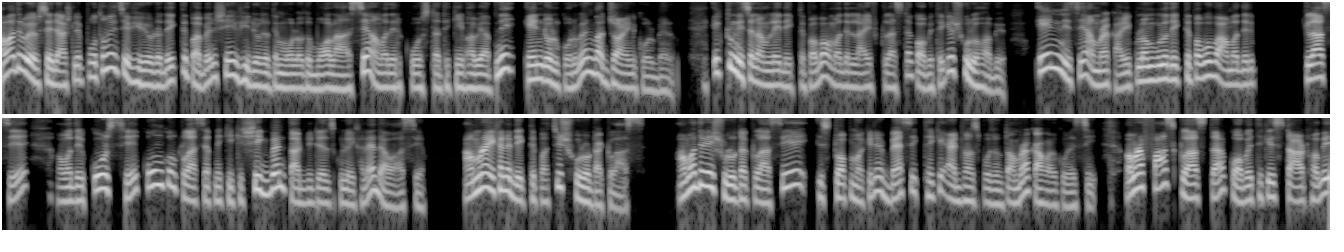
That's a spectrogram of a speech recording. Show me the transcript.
আমাদের ওয়েবসাইটে আসলে প্রথমে যে ভিডিওটা দেখতে পাবেন, সেই ভিডিওটাতে মূলত বলা আছে আমাদের কোর্সটাতে কীভাবে আপনি এনরোল করবেন বা জয়েন করবেন। একটু নিচে নামলেই দেখতে পাবো আমাদের লাইভ ক্লাসটা কবে থেকে শুরু হবে। এর নিচে আমরা কারিকুলামগুলো দেখতে পাবো বা আমাদের ক্লাসে আমাদের কোর্সে কোন কোন ক্লাসে আপনি কি কি শিখবেন তার ডিটেলসগুলো এখানে দেওয়া আছে। আমরা এখানে দেখতে পাচ্ছি ষোলোটা ক্লাস আমাদের এই ষোলোটা ক্লাসে স্টক মার্কেটের বেসিক থেকে অ্যাডভান্স পর্যন্ত আমরা কাভার করেছি। আমরা ফার্স্ট ক্লাসটা কবে থেকে স্টার্ট হবে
